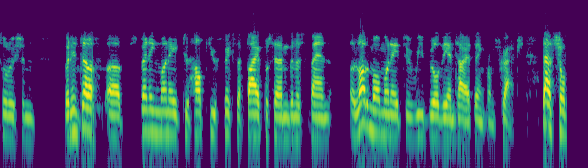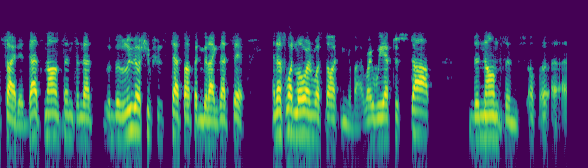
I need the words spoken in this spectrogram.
solution, but instead of uh, spending money to help you fix a 5%, I'm going to spend a lot more money to rebuild the entire thing from scratch. That's short-sighted. That's nonsense, and that the leadership should step up and be like, "That's it." And that's what Lauren was talking about, right? We have to stop the nonsense of uh, uh,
